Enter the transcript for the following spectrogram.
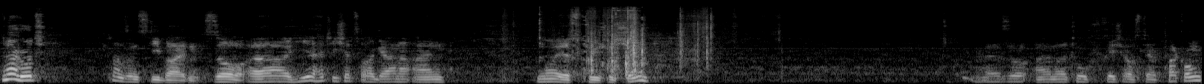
Na gut, dann sind es die beiden. So, äh, hier hätte ich jetzt aber gerne ein neues Küchelchen. Also einmal Tuch frisch aus der Packung.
